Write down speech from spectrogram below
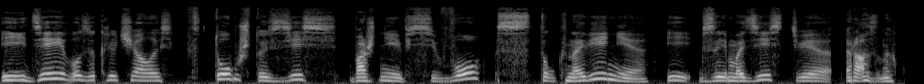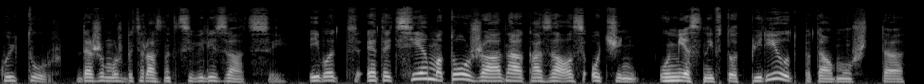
И идея его заключалась в том, что здесь важнее всего столкновение и взаимодействие разных культур, даже, может быть, разных цивилизаций. И вот эта тема тоже, она оказалась очень уместный в тот период, потому что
